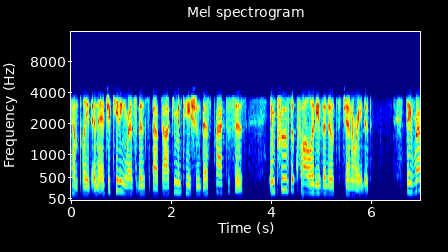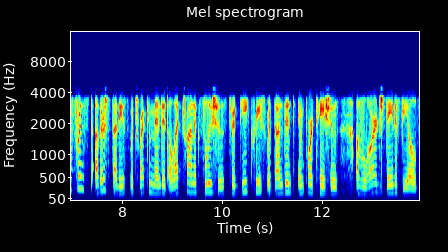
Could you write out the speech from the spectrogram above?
template and educating residents about documentation best practices improve the quality of the notes generated. They referenced other studies which recommended electronic solutions to decrease redundant importation of large data fields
